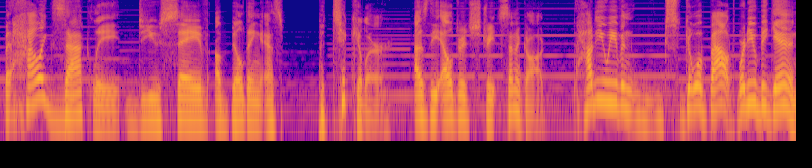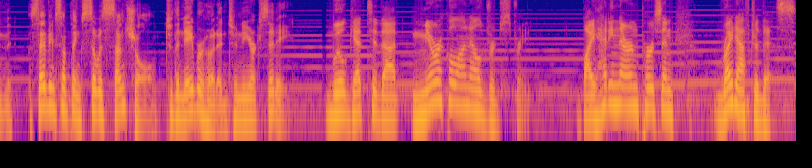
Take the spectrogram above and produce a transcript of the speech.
But how exactly do you save a building as particular as the Eldridge Street Synagogue? How do you even go about? Where do you begin saving something so essential to the neighborhood and to New York City? We'll get to that miracle on Eldridge Street by heading there in person right after this.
